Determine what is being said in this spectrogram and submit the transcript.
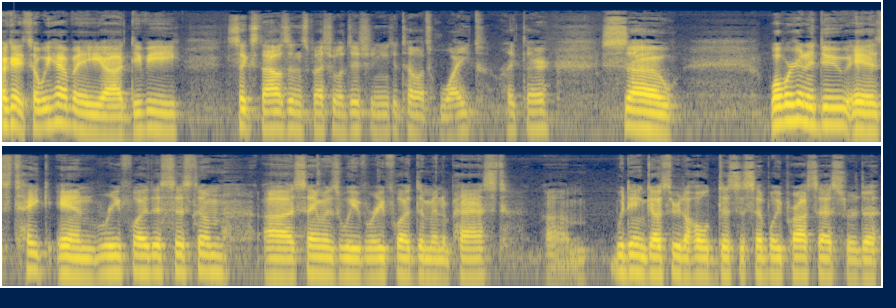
Okay, so we have a uh, DV6000 special edition. You can tell it's white right there. So, what we're going to do is take and reflow this system, uh, same as we've reflowed them in the past. Um, we didn't go through the whole disassembly process or the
